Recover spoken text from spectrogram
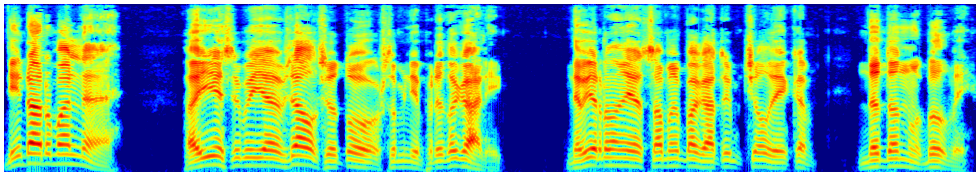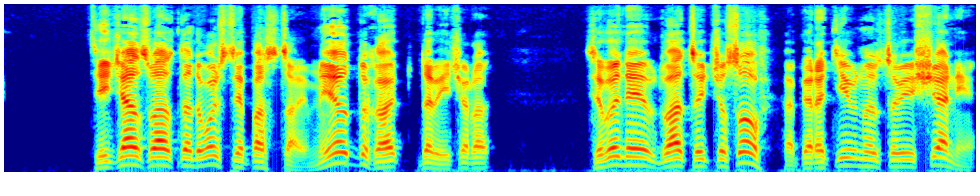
И нормально. А если бы я взял все то, что мне предлагали, наверное, я самым богатым человеком на Дону был бы. Сейчас вас на довольствие поставим и отдыхать до вечера. Сегодня в 20 часов оперативное совещание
